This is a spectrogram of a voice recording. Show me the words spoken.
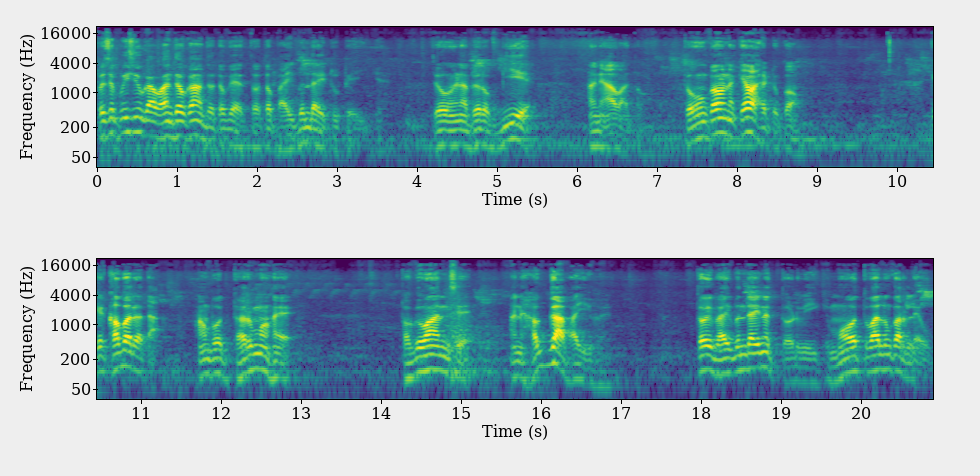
પછી પૂછ્યું કે વાંધો કાં તો કે તો તો ભાઈ બંધાઈ તૂટે ગયા જો એના ભેરો બીએ અને આ વાંધો. તો હું કહું ને કેવા હેઠું કહું? કે ખબર હતા, હાંભો ધર્મ હે, ભગવાન છે અને હગ્ગા ભાઈ હોય તોય ભાઈ બંધાઈ નથી તોડવી કે મોત વાલું કરી લેવું.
